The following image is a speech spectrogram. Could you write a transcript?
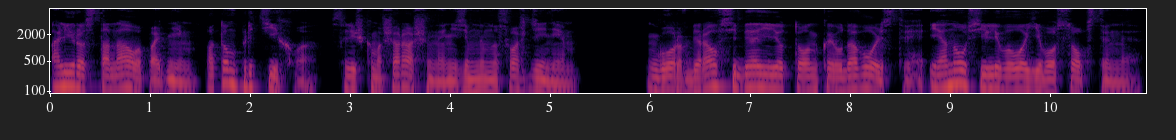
Алира стонала под ним, потом притихла, слишком ошарашенная неземным наслаждением. Гор вбирал в себя ее тонкое удовольствие, и оно усиливало его собственное.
